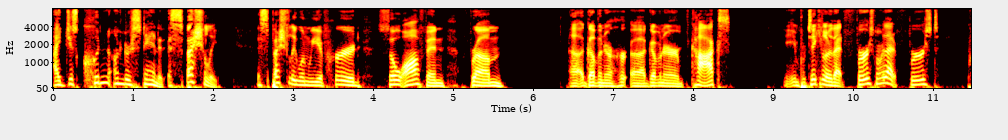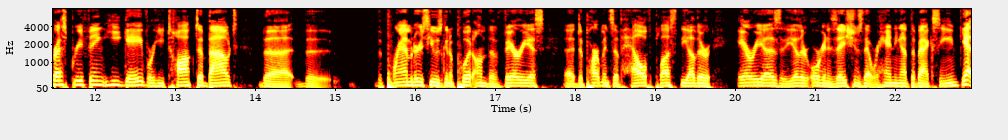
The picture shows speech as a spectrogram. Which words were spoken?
I just couldn't understand it, especially especially when we have heard so often from uh, Governor uh, Governor Cox, in particular that first remember that first press briefing he gave where he talked about the the the parameters he was going to put on the various uh, departments of health plus the other areas the other organizations that were handing out the vaccine yeah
